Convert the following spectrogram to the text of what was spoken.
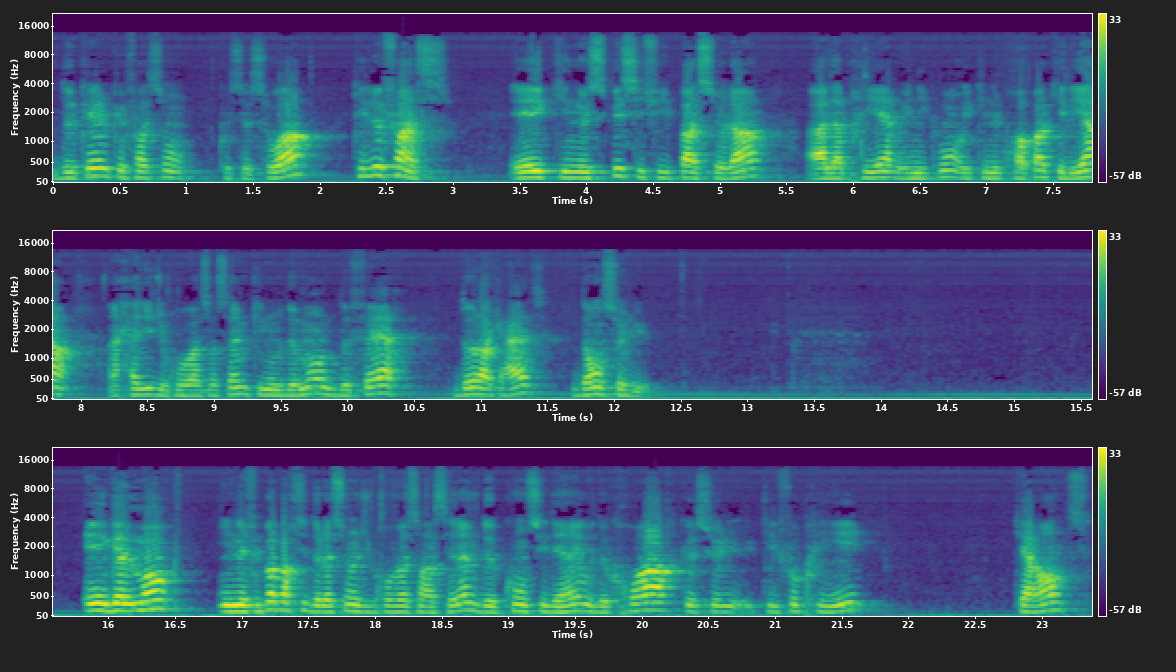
de quelque façon que ce soit, qu'il le fasse. Et qu'il ne spécifie pas cela à la prière uniquement et qui ne croit pas qu'il y a un hadith du prophète qui nous demande de faire deux rak'at dans ce lieu. Et également, il ne fait pas partie de la sunna du prophète de considérer ou de croire qu'il faut prier 40,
